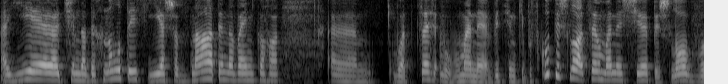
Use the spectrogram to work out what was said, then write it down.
Е, Є чим надихнутись, є що взнати новенького. От, це у мене відцінки буску пішло, а це у мене ще пішло в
